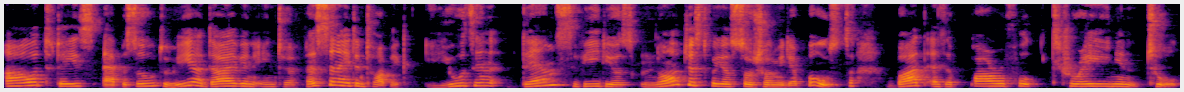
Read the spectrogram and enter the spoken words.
our today's episode, we are diving into a fascinating topic using dance videos not just for your social media posts but as a powerful training tool.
